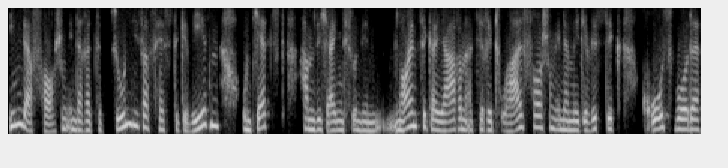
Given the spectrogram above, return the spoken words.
in der Forschung, in der Rezeption dieser Feste gewesen. Und jetzt haben sich eigentlich so in den 90er Jahren, als die Ritualforschung in der Medievistik groß wurde, wurde.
